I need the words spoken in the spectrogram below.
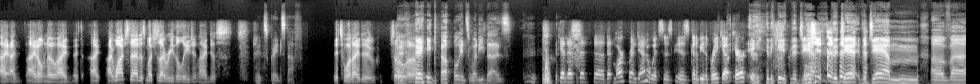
I, I, I don't know. I, it, I, I watch that as much as I read the Legion. I just, It's great stuff. it's what I do. So uh, there you go. It's what he does. Yeah, that that uh, that Mark Brendanawicz is is going to be the breakout character. the, the jam, the jam, the jam of uh,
